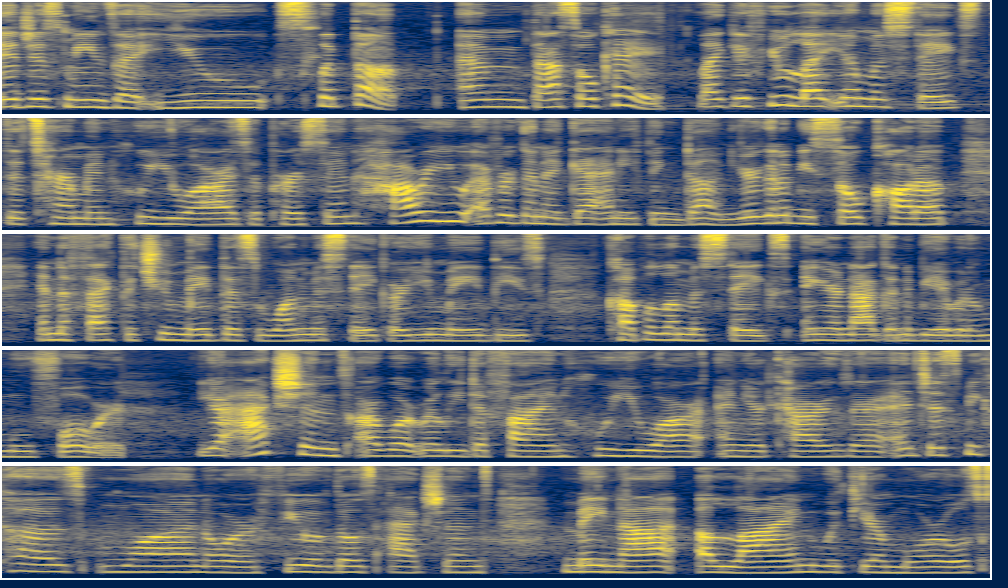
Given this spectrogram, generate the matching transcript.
It just means that you slipped up and that's okay. Like, if you let your mistakes determine who you are as a person, how are you ever gonna get anything done? You're gonna be so caught up in the fact that you made this one mistake or you made these couple of mistakes and you're not gonna be able to move forward. Your actions are what really define who you are and your character. And just because one or a few of those actions may not align with your morals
